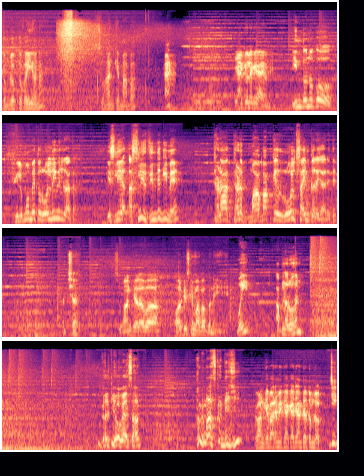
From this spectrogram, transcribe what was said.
तुम लोग तो वही हो ना? सुहान के माँ बाप यहाँ क्यों लगे आए उन्हें? इन दोनों को फ़िल्मों में तो रोल नहीं मिल रहा था। इसलिए असली ज़िंदगी में धड़ाधड़ माँ बाप के रोल साइन करे जा रहे थे। अच्छा। सुहान के अलावा और किसके माँ बाप बने हैं? वही अपना रोहन। गलती हो गया साहब। हमें माफ़ कर दीजिए। रोहन के बारे में क्या क्या जानते हो तुम लोग? जी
